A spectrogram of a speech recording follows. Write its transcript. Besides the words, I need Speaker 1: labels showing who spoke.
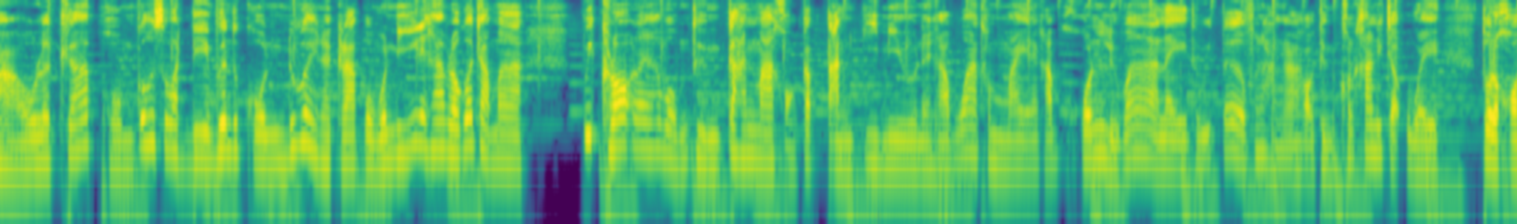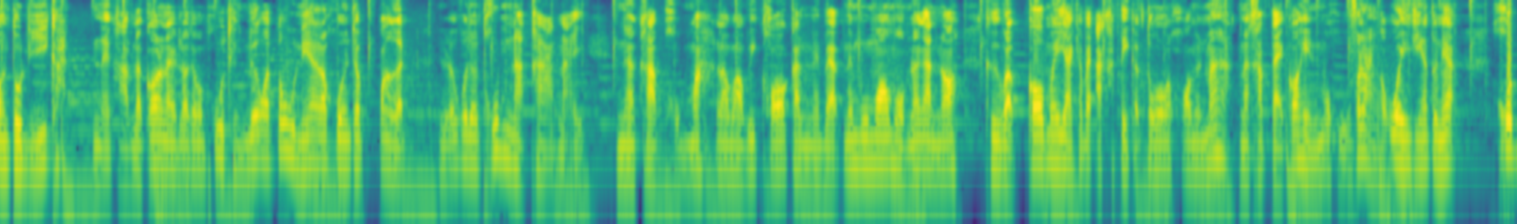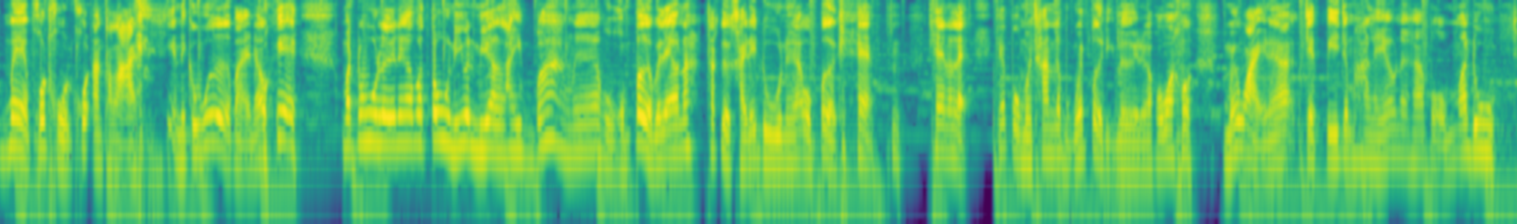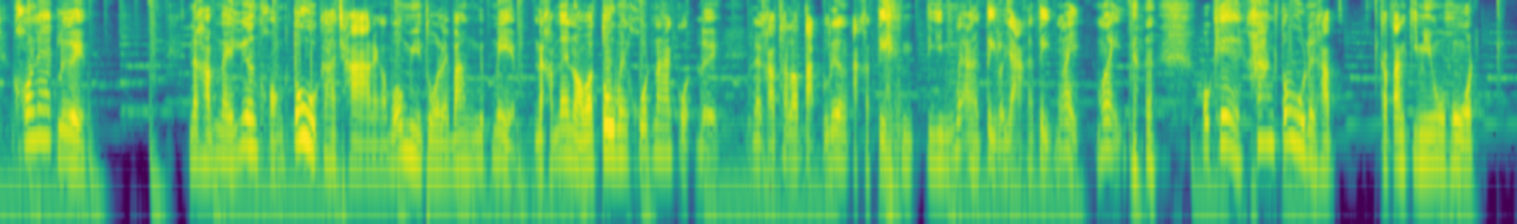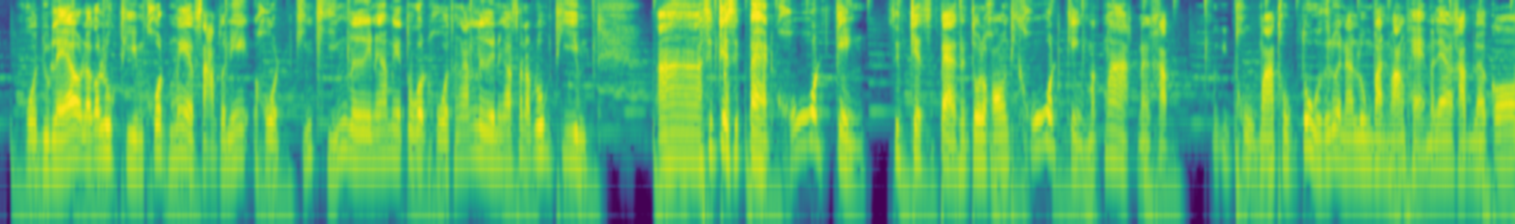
Speaker 1: เอาละครับผมก็สวัสดีเพื่อนทุกคนด้วยนะครับ ผมวันนี้นะครับเราก็จะมาวิเคราะห์นะครับผมถึงการมาของกัปตันกีนิวนะครับว่าทำไมนะครับคนหรือว่าใน Twitter ฝรั่งนะเขาถึงค่อนข้างที่จะอวยตัวละครตัวนี้กันนะครับแล้วก็ในเราจะมาพูดถึงเรื่องว่าตู้นี้เราควรจะเปิด หรือเราควรจะทุ่มหนักขนาดไหน นะครับผมมาเรามาวิเคราะห์กันในแบบในมุมมองผมแล้วกันเนาะคือแบบก็ไม่อยากจะไปอคติกับตัวละครมันมากนะครับแต่ก็เห็นโอ้โหฝรั่งเขาอวยจริงๆนะตัวเนี้ยโคตรเมฆโคตรโหดโคตรอันตรายอันนี้ก็เวอร์ไปนะโอเคมาดูเลยนะครับว่าตู้นี้มันมีอะไรบ้างนะผมผมเปิดไปแล้วนะ ถ้าเกิดใครได้ดูนะครับผมเปิดแค่แค่นั้นแหละแค่โปรโมชั่นแล้วผมไม่เปิดอีกเลยนะครับเพราะว่าไม่ไหวนะเจ็ดปีจะมาแล้วนะครับผมมาดูข้อแรกเลย นะครับในเรื่องของตู้กาชานะครับว่ามีตัวอะไรบ้างเมฟๆนะครับแน่นอนว่าตู้เป็นโคตรน่ากดเลยนะครับถ้าเราตัดเรื่องอคติจริงไม่อคติเราอยากอคติไม่ไม่โอเค ข้างตู้นะครับกัปตันกินิวโหดโหดอยู่แล้วแล้วก็ลูกทีมโคตรเมฟสามตัวนี้โหดขิงๆเลยนะครับมีตัวโหดทั้งนั้นเลยนะครับสำหรับลูกทีมอ่าสิบเจ็ดสิบแปดโคตรเก่งสิบเจ็ดสิบแปดเป็นตัวละครที่โคตรเก่งมาก ๆนะครับ ถูกมาถูกตู้ซะด้วยนะลุงบันวางแผนมาแล้วครับ แล้วก็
